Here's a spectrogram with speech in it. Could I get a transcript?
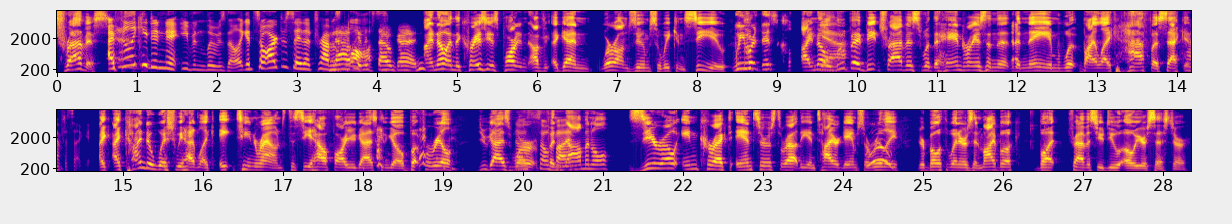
Travis. I feel like he didn't even lose though. Like it's so hard to say that Travis no, lost. he was so good. I know, and the craziest part, and of- again, we're on Zoom, so we can see you. We Lupe- were this close. I know Yeah. Lupe beat Travis with the hand raise and the, the name wi- by like half a second. Half a second. I, I kind of wish we had like 18 rounds to see how far you guys can go. But for real, you guys were so fun. phenomenal. Zero incorrect answers throughout the entire game. So really, you're both winners in my book. But Travis, you do owe your sister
